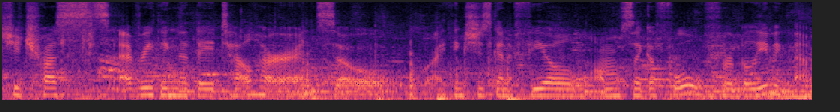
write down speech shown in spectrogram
She trusts everything that they tell her, and so I think she's gonna feel almost like a fool for believing them.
